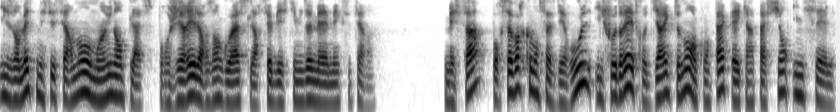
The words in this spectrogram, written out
ils en mettent nécessairement au moins une en place, pour gérer leurs angoisses, leur faible estime d'eux-mêmes, etc. Mais ça, pour savoir comment ça se déroule, il faudrait être directement en contact avec un patient incel,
